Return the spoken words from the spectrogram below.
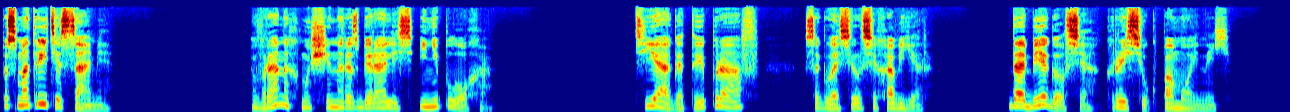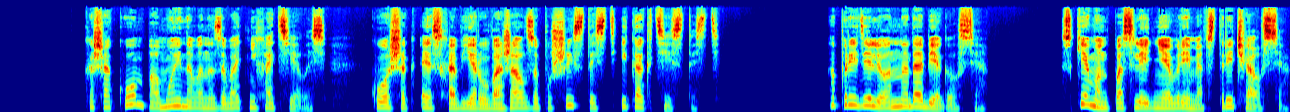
Посмотрите сами. В ранах мужчины разбирались и неплохо. «Тьяго, ты прав», — согласился Хавьер. «Добегался, крысюк помойный». Кошаком помойного называть не хотелось. Кошек Эс Хавьер уважал за пушистость и когтистость. Определенно добегался. С кем он последнее время встречался?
